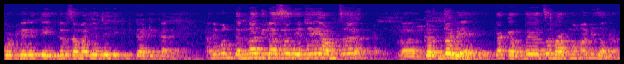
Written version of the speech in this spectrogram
फोडलेल्या आहेत, ते इतर समाजाचे देखील त्या ठिकाणी आणि म्हणून त्यांना दिलासा देणं हे आमचं कर्तव्य आहे. त्या कर्तव्याचा भाग म्हणून आम्ही जाणार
